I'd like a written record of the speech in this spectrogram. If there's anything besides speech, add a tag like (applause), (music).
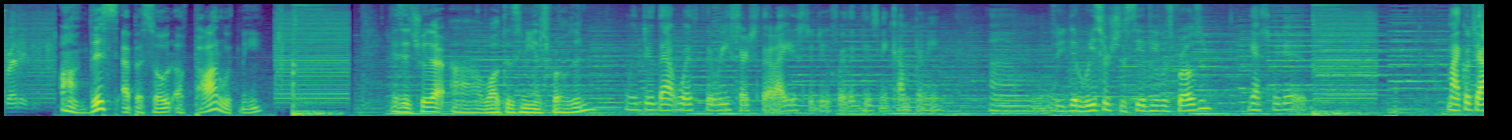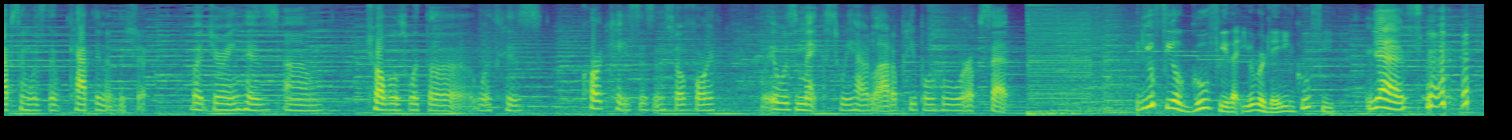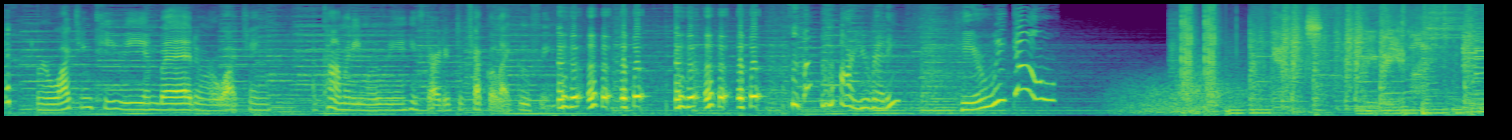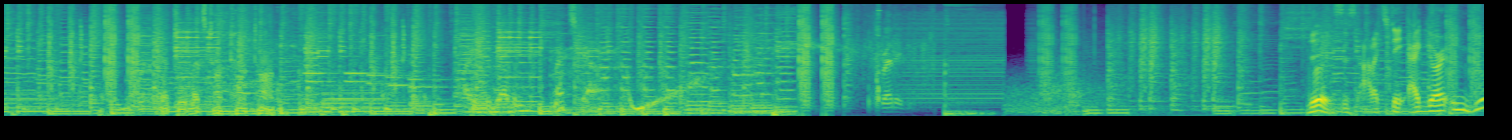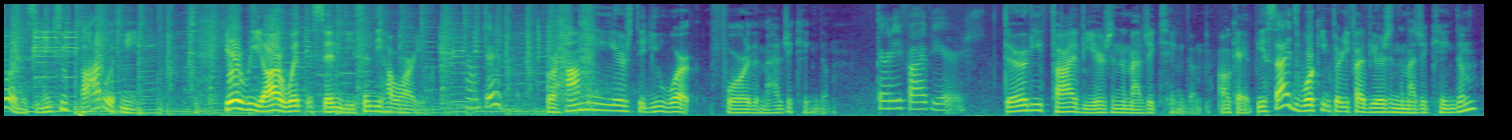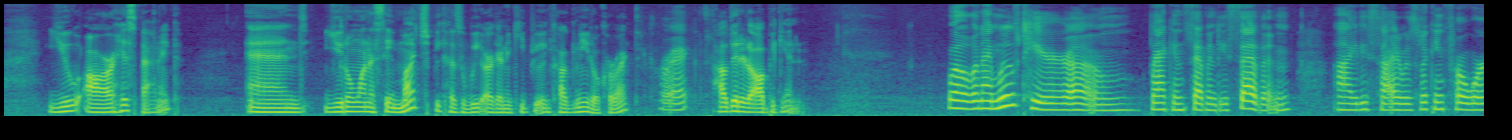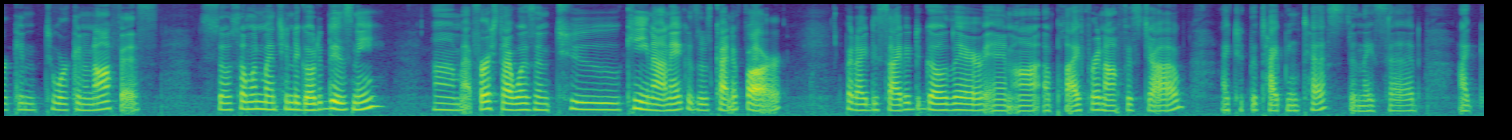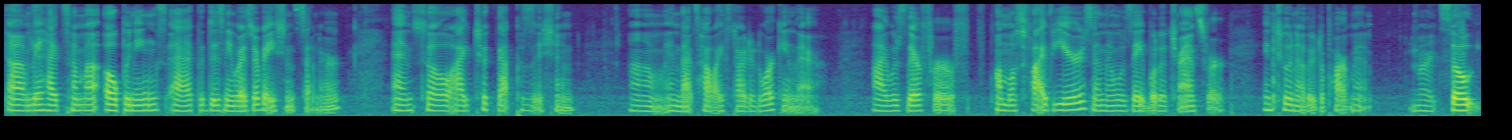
Reddit. On this episode of Pod with Me, is it true that uh, Walt Disney is frozen? We did that with the research that I used to do for the Disney company. Um, So you did research to see if he was frozen? yes, we did. Michael Jackson was the captain of the ship, but during his um, troubles with the with his court cases and so forth, it was mixed. We had a lot of people who were upset. Did you feel goofy that you were dating Goofy? Yes. (laughs) we were watching TV in bed and we were watching a comedy movie, and he started to chuckle like Goofy. (laughs) Are you ready? Here we go. Alex, are you ready to pod? Get let's talk, talk, talk. Are you ready? Let's go. Reddit. This is Alex J. Aguilar, and you're listening to Pod with Me. Here we are with Cindy. Cindy, how are you? I'm good. For how many years did you work for the Magic Kingdom? 35 years. 35 years in the Magic Kingdom. Okay, besides working 35 years in the Magic Kingdom, you are Hispanic and you don't want to say much because we are going to keep you incognito, correct? Correct. How did it all begin? Well, when I moved here um, back in '77, I decided I was looking for work in, to work in an office. So someone mentioned to go to Disney. Um, at first, I wasn't too keen on it because it was kind of far, but I decided to go there and uh, apply for an office job. I took the typing test, and they said I, um, they had some uh, openings at the Disney Reservation Center, and so I took that position, um, and that's how I started working there. I was there for f- almost five years and then was able to transfer into another department. All right. So,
